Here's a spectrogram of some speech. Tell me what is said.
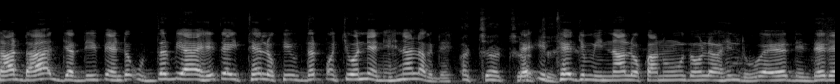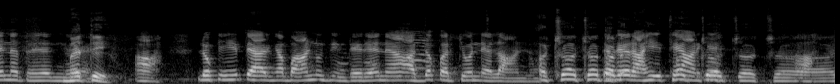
ਸਾਡਾ ਜੱਦੀ ਪਿੰਡ ਉੱਧਰ ਵੀ ਆਏ ਸੀ ਤੇ ਇੱਥੇ ਲੋਕੀ ਉੱਧਰ ਪਹੁੰਚੋਨੇ ਨਹੀਂ ਨਾ ਲੱਗਦੇ। ਅੱਛਾ ਅੱਛਾ ਤੇ। ਇੱਥੇ ਜ਼ਮੀਨਾਂ ਲੋਕਾਂ ਨੂੰ ਉਦੋਂ ਲ- ਹਿੰਦੂ ਇਹ ਦਿੰਦੇ ਰਹੇ ਨੇ ਤੇ ਮਹਿਤੇ। ਆ ਲੋਕੀ ਪਿਆਰੀਆਂ ਬਾਣ ਨੂੰ ਦਿੰਦੇ ਰਹੇ ਨੇ ਅੱਧ ਪਰ ਝੋਨੇ ਲਾਉਣ ਨੂੰ। ਅੱਛਾ ਅੱਛਾ ਤੇ ਫਿਰ ਅਸੀਂ ਇੱਥੇ ਆਣ ਕੇ ਅੱਛਾ ਅੱਛਾ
